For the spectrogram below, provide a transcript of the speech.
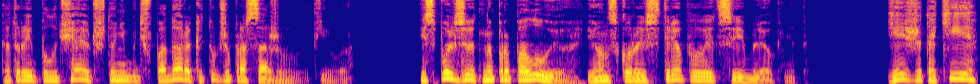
которые получают что-нибудь в подарок и тут же просаживают его. Используют напропалую, и он скоро истрепывается и блекнет. Есть же такие,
